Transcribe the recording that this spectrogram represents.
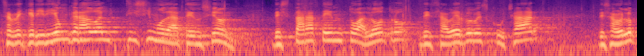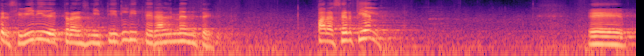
se requeriría un grado altísimo de atención, de estar atento al otro, de saberlo escuchar, de saberlo percibir y de transmitir literalmente para ser fiel. Eh,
